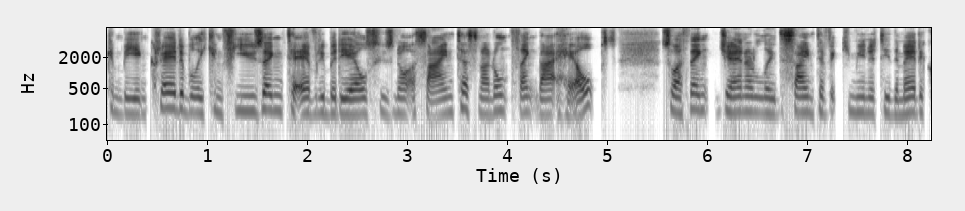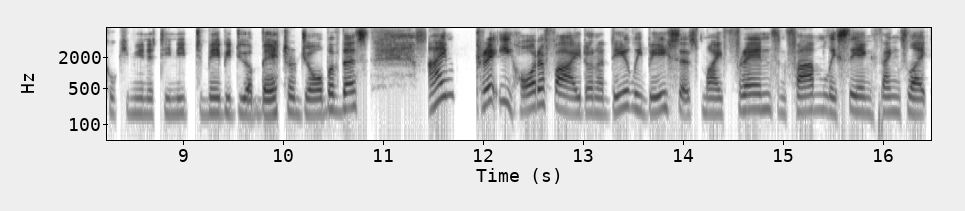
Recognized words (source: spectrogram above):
can be incredibly confusing to everybody else who's not a scientist, and I don't think that helps. So I think generally the scientific community, the medical community need to maybe do a better job of this. I'm pretty horrified on a daily basis, my friends and family saying things like,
